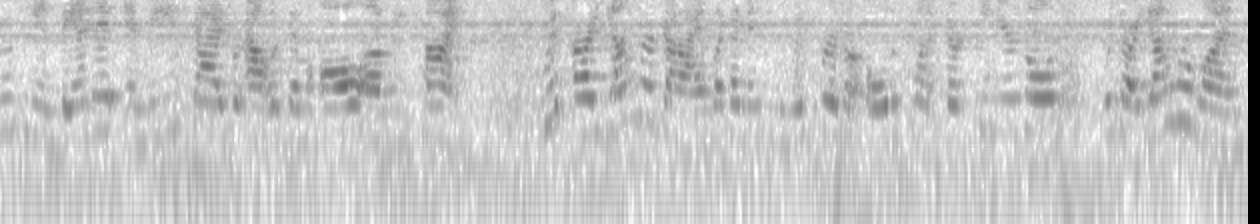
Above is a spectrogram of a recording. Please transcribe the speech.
Spooky and Bandit, and these guys were out with them all of the time. With our younger guys, like I mentioned, Whisper is our oldest one at 13 years old. With our younger ones,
